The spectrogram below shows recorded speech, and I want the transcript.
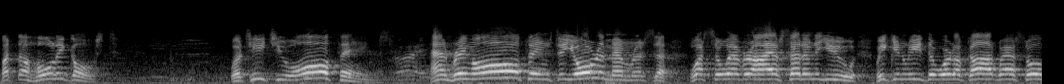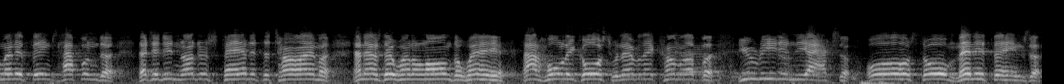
but the Holy Ghost will teach you all things and bring all things to your remembrance uh, whatsoever I have said unto you. We can read the Word of God where so many things happened uh, that they didn't understand at the time, uh, and as they went along the way, that Holy Ghost, whenever they come up, uh, you read in the Acts, uh, oh, so many things uh,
